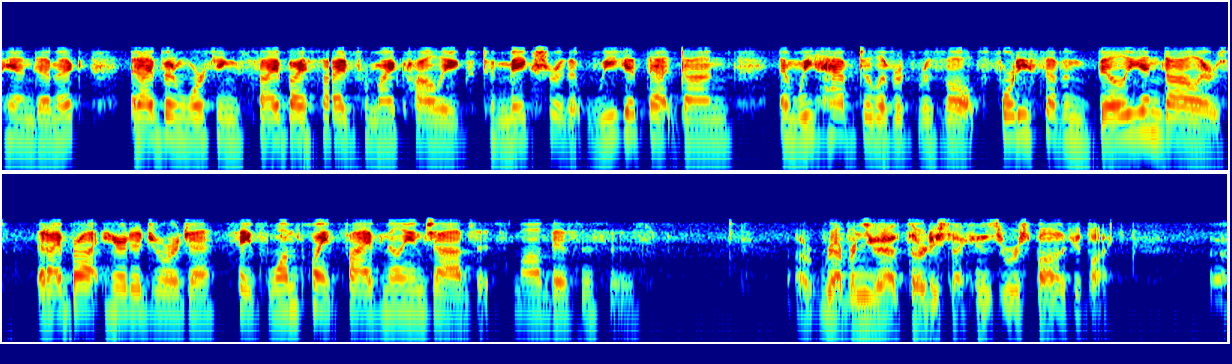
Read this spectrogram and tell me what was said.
pandemic. And I've been working side by side for my colleagues to make sure that we get that done and we have delivered results. $47 billion that I brought here to Georgia saved 1.5 million jobs at small businesses. Uh, Reverend, you have 30 seconds to respond if you'd like. Uh,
